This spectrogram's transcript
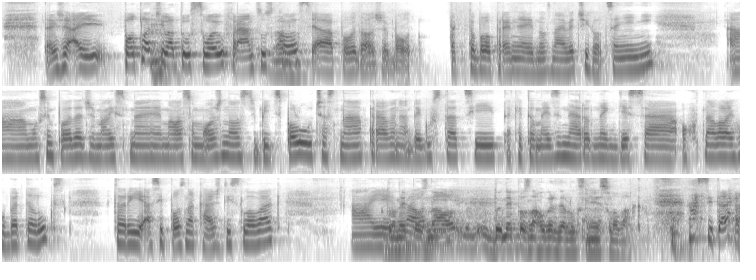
Takže aj potlačila tú svoju francúzskosť a povedala, že bol tak to bolo pre mňa jedno z najväčších ocenení. A musím povedať, že mali sme, mala som možnosť byť spolúčastná práve na degustácii takéto medzinárodnej, kde sa ochutnával aj Hubert Lux, ktorý asi pozná každý Slovak. A je kto, nepozná, veľmi... kto nepozná Hubert Lux, nie je Slovak. Asi tak.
